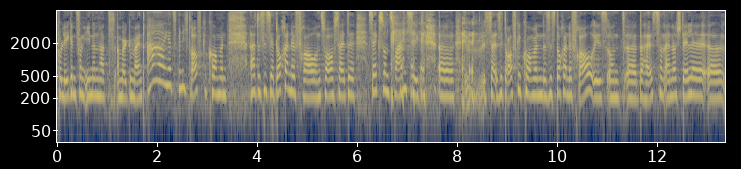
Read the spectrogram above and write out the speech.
Kollegin von Ihnen hat einmal gemeint, ah, jetzt bin ich draufgekommen, ah, das ist ja doch eine Frau und zwar auf Seite 26 äh, sei sie draufgekommen, dass es doch eine Frau ist. Und äh, da heißt es an einer Stelle, äh,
